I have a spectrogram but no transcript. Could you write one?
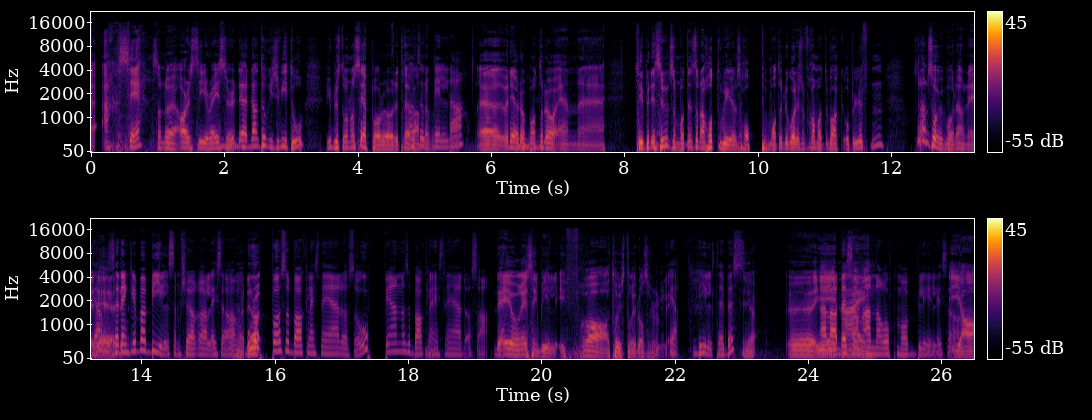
eh, RC, som da er RC Racer. Mm. Det, den tok ikke vi to. Vi ble stående og se på det, og de tre Han tok bilder. Uh, det er jo da på en måte da en uh, type Det ser ut som en sånn Hot Wheels-hopp. på en måte Du går liksom fram og tilbake opp i luften. Så den så vi på. Den, Ja, det, så det er egentlig bare bilen som kjører liksom Ja, da- opp, og så baklengs ned, og så opp igjen, og så baklengs ned, og så det er jo racingbil fra Toy Story, da, selvfølgelig. Ja. Bil til buss. Ja. Eh, i- Eller det som ender opp med å bli liksom Ja,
